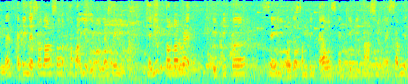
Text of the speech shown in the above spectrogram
Then I think that's all. lah. So how about you? If let's say, can you tolerate if people say you order something else and if you ask you to accept it?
